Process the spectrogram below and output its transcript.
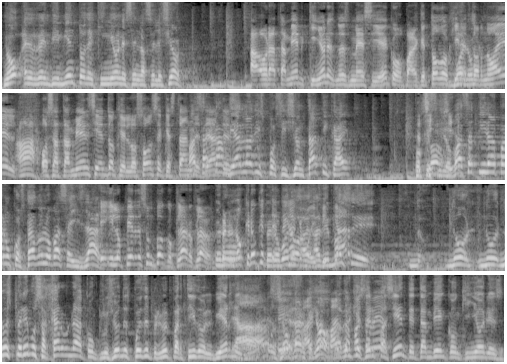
no el rendimiento de Quiñones en la selección. Ahora también Quiñones no es Messi, ¿eh? como para que todo gire Bueno, en torno a él. ah. o sea, también siento que los 11 que están Vas desde a antes. cambiar la disposición táctica, ¿eh? Porque Sí, si lo vas a tirar para un costado, lo vas a aislar. Y, y lo pierdes un poco, claro, claro. Pero, no creo que te pero tenga bueno, que a- modificar. además eh, no, no, no, no esperemos sacar una conclusión después del primer partido el viernes. Claro, ¿no? O sí, sea, claro que no. Falta- haber que ser ver. paciente también con Quiñones.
